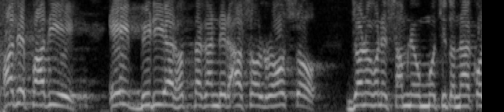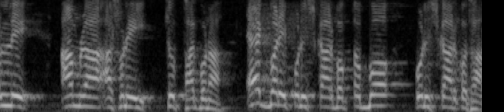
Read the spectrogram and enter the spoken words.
ফাঁদে পা দিয়ে এই বিডিআর হত্যাকাণ্ডের আসল রহস্য জনগণের সামনে উন্মোচিত না করলে আমরা আসলেই চুপ থাকব না। একবারে পরিষ্কার বক্তব্য, পরিষ্কার কথা।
